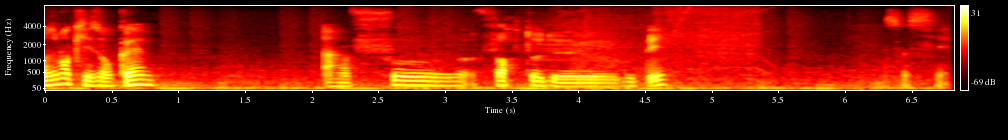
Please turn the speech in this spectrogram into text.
Heureusement qu'ils ont quand même un faux fort taux de loupé. Ça c'est.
